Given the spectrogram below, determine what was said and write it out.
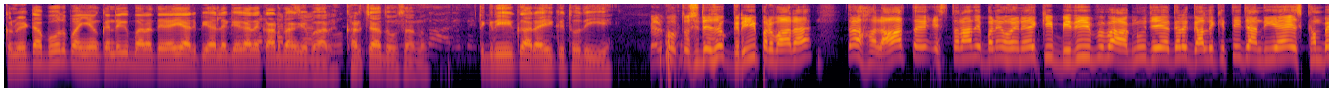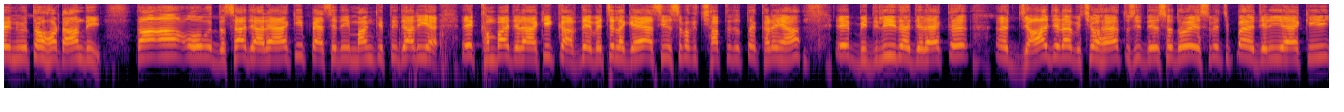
ਕਨਵੇਟਾ ਬਹੁਤ ਪਾਈਆਂ। ਉਹ ਕਹਿੰਦੇ ਕਿ 12 13000 ਰੁਪਇਆ ਲੱਗੇਗਾ ਤੇ ਕੱਢ ਦਾਂਗੇ ਬਾਹਰ। ਖਰਚਾ ਦੋ ਸਾਨੂੰ। ਤੇ ਗਰੀਬ ਘਰ ਆ, ਅਸੀਂ ਕਿੱਥੋਂ ਦਈਏ? ਬਿਲਕੁਲ ਤੁਸੀਂ ਦੇਖੋ ਗਰੀਬ ਪਰਿਵਾਰ ਹੈ ਤਾਂ ਹਾਲਾਤ ਇਸ ਤਰ੍ਹਾਂ ਦੇ ਬਣੇ ਹੋਏ ਨੇ ਕਿ ਵਿਧੀ ਵਿਭਾਗ ਨੂੰ ਜੇ ਅਗਰ ਗੱਲ ਕੀਤੀ ਜਾਂਦੀ ਹੈ ਇਸ ਖੰਭੇ ਨੂੰ ਇੱਥੋਂ ਹਟਾਉਣ ਦੀ, ਤਾਂ ਉਹ ਦੱਸਿਆ ਜਾ ਰਿਹਾ ਹੈ ਕਿ ਪੈਸੇ ਦੀ ਮੰਗ ਕੀਤੀ ਜਾ ਰਹੀ ਹੈ। ਇਹ ਖੰਭਾ ਜਿਹੜਾ ਹੈ ਕਿ ਘਰ ਦੇ ਵਿੱਚ ਲੱਗਿਆ ਅਸੀਂ ਇਸ ਵਕਤ ਛੱਤ ਦੇ ਉੱਤੇ ਖੜੇ ਹਾਂ। ਇਹ ਬਿਜਲੀ ਦਾ ਜਿਹੜਾ ਇੱਕ ਜਾਲ ਜਿਹੜਾ ਵਿਛਿਆ ਹੋਇਆ ਤੁਸੀਂ ਦੇਖ ਸਕਦੇ ਹੋ। ਇਸ ਵਿੱਚ ਪ- ਜਿਹੜੀ ਹੈ ਕਿ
